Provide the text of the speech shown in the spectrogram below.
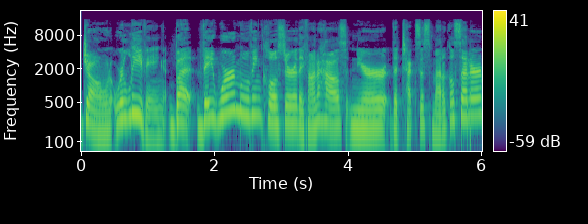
Joan were leaving, but they were moving closer. They found a house near the Texas Medical Center,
